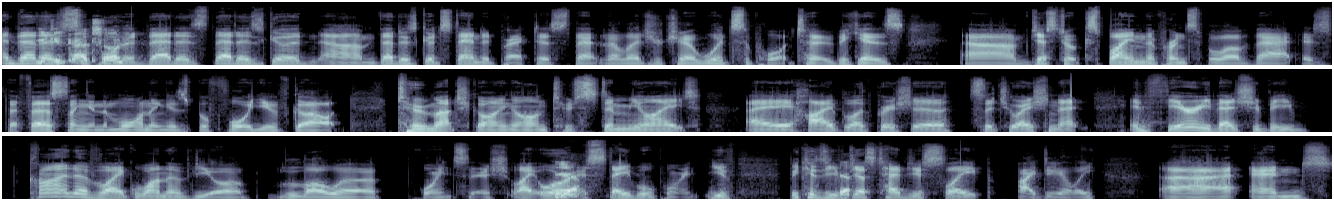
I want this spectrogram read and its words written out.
and that is could touch on. supported. That is that is good. Um, that is good standard practice that the literature would support too. Because um, just to explain the principle of that is the first thing in the morning is before you've got too much going on to stimulate a high blood pressure situation. That in theory that should be kind of like one of your lower points ish, like or Yeah. a stable point. You've because you've Yeah. just had your sleep ideally, uh, and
